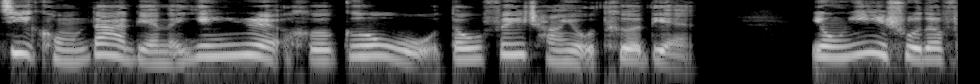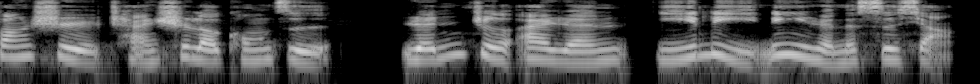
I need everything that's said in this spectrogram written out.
祭孔大典的音乐和歌舞都非常有特点。用艺术的方式阐释了孔子“仁者爱人，以礼立人”的思想，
